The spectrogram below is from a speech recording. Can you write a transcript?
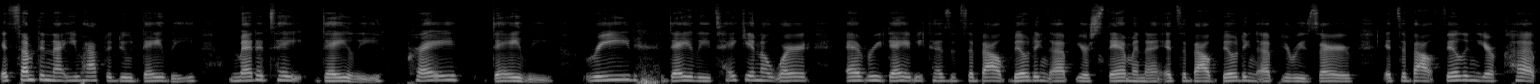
it's something that you have to do daily. Meditate daily, pray daily, read daily, take in a word every day because it's about building up your stamina. It's about building up your reserve. It's about filling your cup.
